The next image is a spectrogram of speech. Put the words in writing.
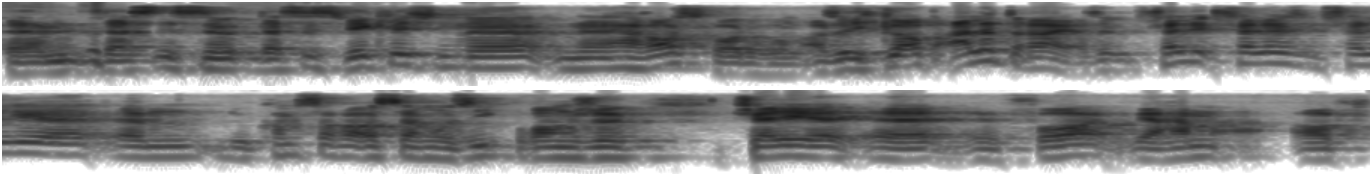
Ähm, das, ist eine, das ist wirklich eine, eine Herausforderung. Also ich glaube alle drei. Also stell, dir- stell, stell dir, ähm, du kommst doch aus der Musikbranche, stell dir äh, vor, wir haben auf,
